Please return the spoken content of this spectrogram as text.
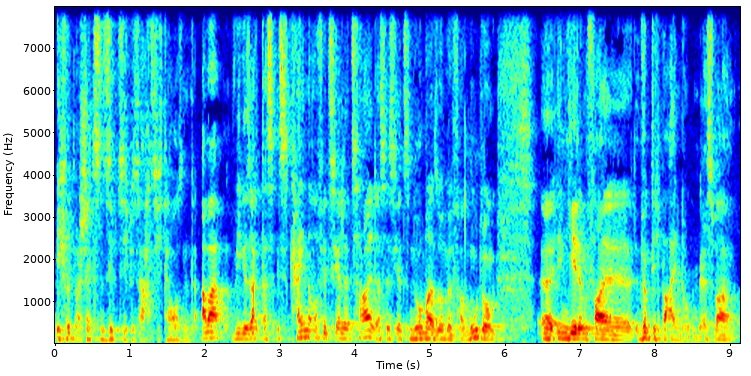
ich würde mal schätzen, 70 bis 80.000. Aber wie gesagt, das ist keine offizielle Zahl, das ist jetzt nur mal so eine Vermutung. Äh, in jedem Fall wirklich beeindruckend. Es war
